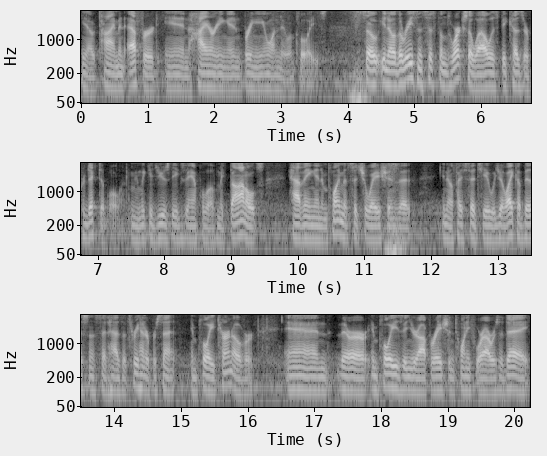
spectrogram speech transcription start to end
you know, time and effort in hiring and bringing on new employees. So, you know, the reason systems work so well is because they're predictable. I mean, we could use the example of McDonald's having an employment situation that, you know, if I said to you, would you like a business that has a 300% employee turnover and there are employees in your operation 24 hours a day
